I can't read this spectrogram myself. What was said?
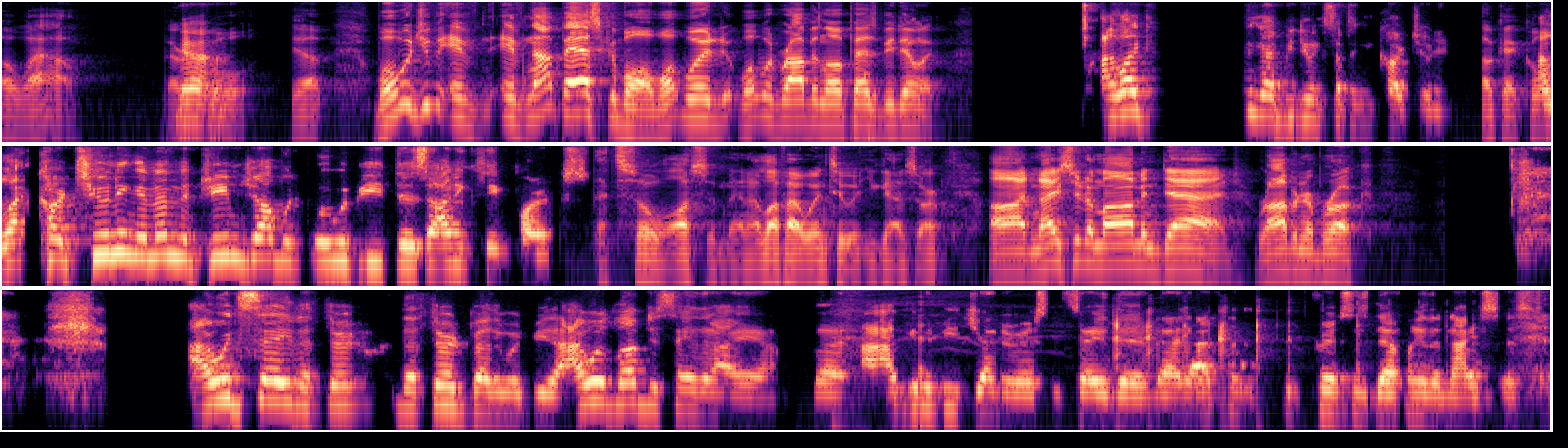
Oh wow, very Yeah. cool. Yep. What would you be if if not basketball? What would what would Robin Lopez be doing? I like, I think I'd be doing something in cartooning. Okay, cool. I like cartooning, and then the dream job would, would be designing theme parks. That's so awesome, man. I love how into it you guys are. Uh, nicer to mom and dad, Robin or Brook? I would say the third the third brother would be that. I would love to say that I am, but I'm going to be generous and say that, that, Chris is definitely the nicest.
